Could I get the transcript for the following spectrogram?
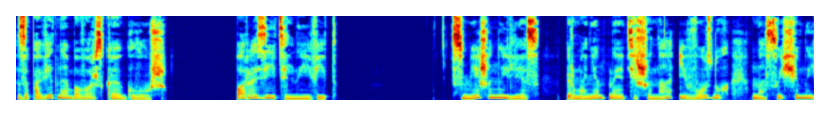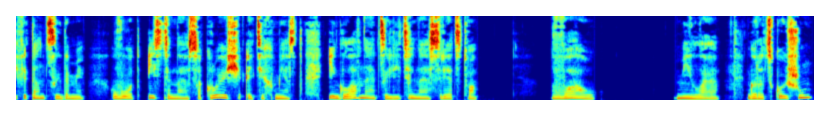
Заповедная баварская глушь. Поразительный вид. Смешанный лес, перманентная тишина и воздух, насыщенный фитонцидами. Вот истинное сокровище этих мест и главное целительное средство. Вау! Милая, городской шум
